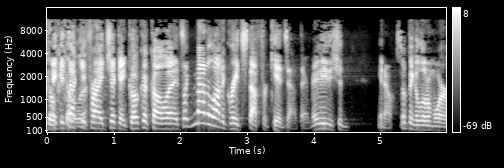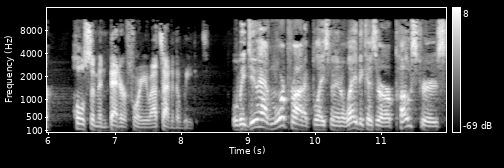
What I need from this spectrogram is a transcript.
and Kentucky Fried Chicken, Coca Cola. It's like not a lot of great stuff for kids out there. Maybe they should, you know, something a little more wholesome and better for you outside of the Wheaties. Well, we do have more product placement in a way because there are posters.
